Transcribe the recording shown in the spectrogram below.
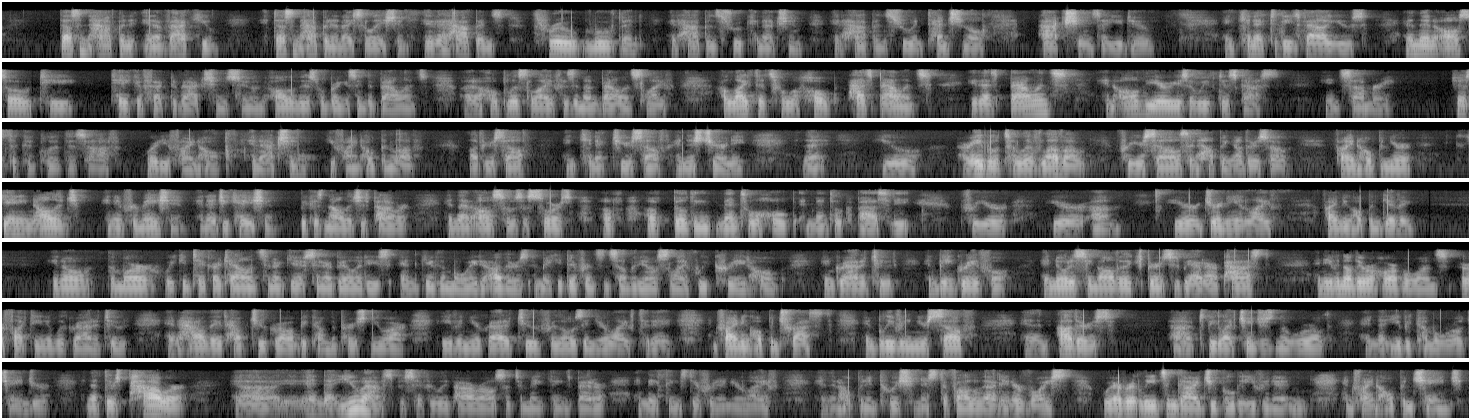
doesn't happen in a vacuum. It doesn't happen in isolation. It happens through movement. It happens through connection. It happens through intentional actions that you do. And connect to these values. And then also to take effective action soon. All of this will bring us into balance. A hopeless life is an unbalanced life. A life that's full of hope has balance. It has balance in all the areas that we've discussed. In summary, just to conclude this off, where do you find hope? In action, you find hope in love. Love yourself and connect to yourself in this journey. That you are able to live love out for yourselves and helping others out. Find hope in your gaining knowledge and information and education because knowledge is power. And that also is a source of, of building mental hope and mental capacity for your your um, your journey in life. Finding hope and giving you know, the more we can take our talents and our gifts and our abilities and give them away to others and make a difference in somebody else's life, we create hope and gratitude and being grateful and noticing all the experiences we had in our past And even though they were horrible ones, reflecting it with gratitude and how they've helped you grow and become the person you are. Even your gratitude for those in your life today. And finding hope and trust and believing in yourself and others uh, to be life changers in the world and that you become a world changer and that there's power uh, and that you have specifically power also to make things better and make things different in your life. And then hope and intuition is to follow that inner voice. Wherever it leads and guides you, believe in it and, and find hope and change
